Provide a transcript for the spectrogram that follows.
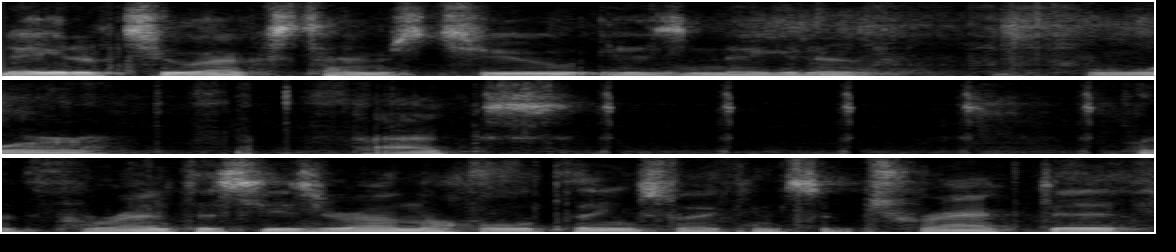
Negative 2x times 2 is negative 4x. Put parentheses around the whole thing so I can subtract it.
